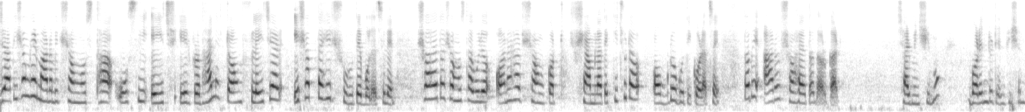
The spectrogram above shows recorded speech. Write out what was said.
জাতিসংঘের মানবিক সংস্থা ওসিএইচ এর প্রধান টম ফ্লেচার এ সপ্তাহের শুরুতে বলেছিলেন, সহায়তা সংস্থাগুলো অনাহার সংকট সামলাতে কিছুটা অগ্রগতি করেছে, তবে আরও সহায়তা দরকার। শারমিন শিমু, বরেন্দ্র টেলিভিশন।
